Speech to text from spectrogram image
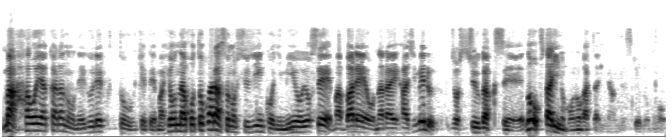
まあ、母親からのネグレクトを受けて、まあ、ひょんなことからその主人公に身を寄せ、まあ、バレエを習い始める女子中学生の二人の物語なんですけども、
